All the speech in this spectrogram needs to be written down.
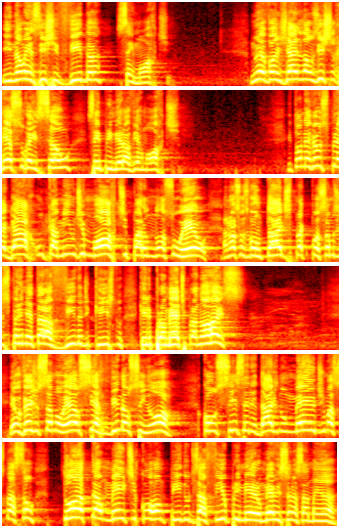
E não existe vida sem morte. No Evangelho não existe ressurreição sem primeiro haver morte. Então devemos pregar um caminho de morte para o nosso eu, as nossas vontades, para que possamos experimentar a vida de Cristo que Ele promete para nós. Eu vejo Samuel servindo ao Senhor com sinceridade no meio de uma situação totalmente corrompida. O desafio, primeiro, meu e seu nessa manhã,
